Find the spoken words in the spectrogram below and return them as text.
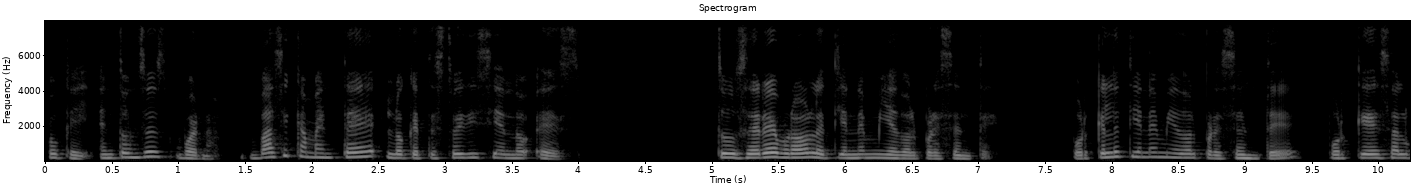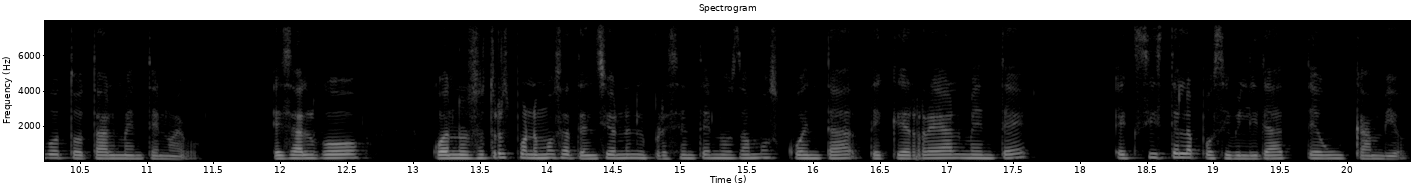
Ok, entonces, bueno, básicamente lo que te estoy diciendo es, tu cerebro le tiene miedo al presente. ¿Por qué le tiene miedo al presente? Porque es algo totalmente nuevo. Es algo, cuando nosotros ponemos atención en el presente, nos damos cuenta de que realmente existe la posibilidad de un cambio,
